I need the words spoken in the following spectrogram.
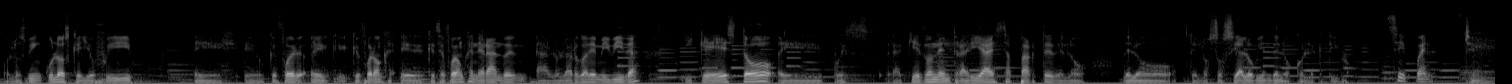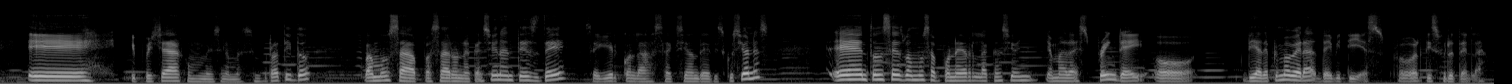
o los vínculos que yo fui eh, eh, que, fue, que, fueron que se fueron generando a lo largo de mi vida y que esto pues aquí es donde entraría esta parte de lo de lo, de lo social o bien de lo colectivo. Sí, bueno. Eh, y pues ya, como mencionamos hace un ratito, vamos a pasar una canción antes de seguir con la sección de discusiones. entonces vamos a poner la canción llamada Spring Day o Día de Primavera de BTS. Por favor, disfrútenla.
